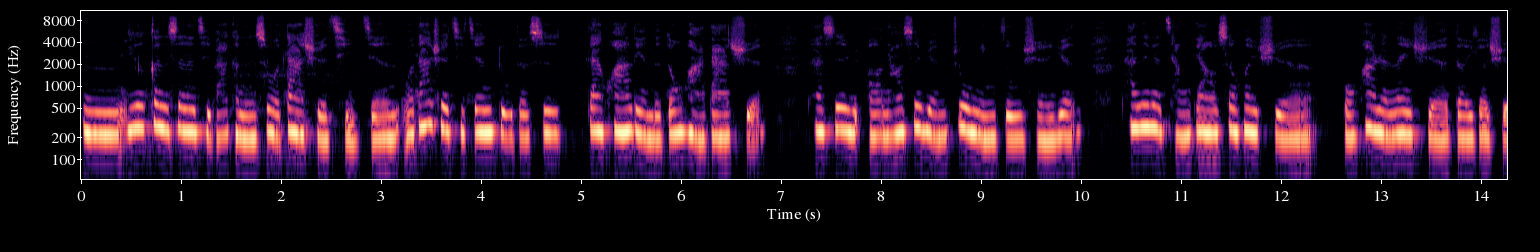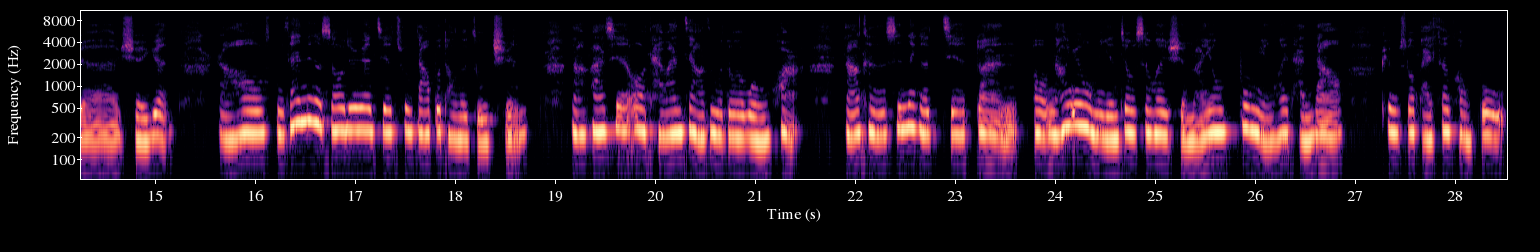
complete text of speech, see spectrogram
嗯，一个更深的启发可能是我大学期间，我大学期间读的是在花莲的东华大学，它是呃，然后是原住民族学院，它那个强调社会学。文化人类学的一个学学院，然后我在那个时候就越接触到不同的族群，然后发现哦，台湾竟然有这么多的文化，然后可能是那个阶段哦，然后因为我们研究社会学嘛，又不免会谈到，譬如说白色恐怖，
